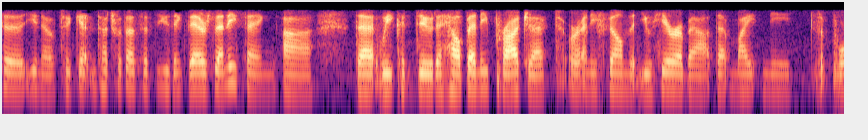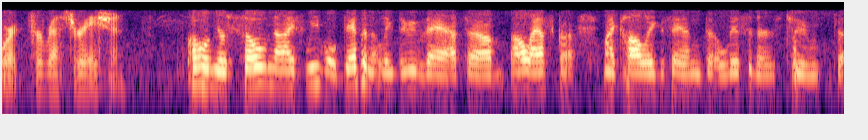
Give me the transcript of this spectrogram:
to you know to get in touch with us if you think there's anything uh, that we could do to help any project or any film that you hear about that might need support for restoration. Oh, you're so nice. We will definitely do that. Um, I'll ask uh, my colleagues and uh, listeners to, to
